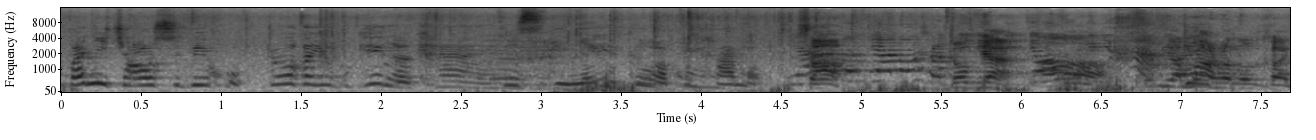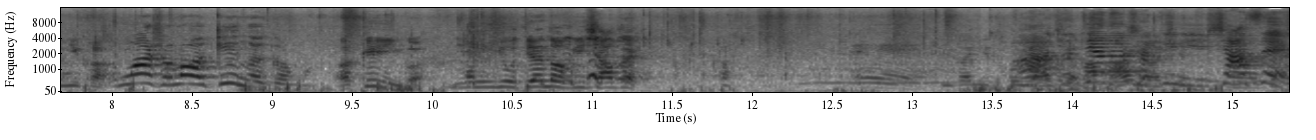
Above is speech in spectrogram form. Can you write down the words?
把你家是白活。这还又不给我看。就是的，人家又给我不看嘛。啥？照片？啊，照片马上能看，你看。马上老给我个嘛。啊，给一个，你有电脑给你下载。哎。你看你头啊，这电脑上给你下载。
